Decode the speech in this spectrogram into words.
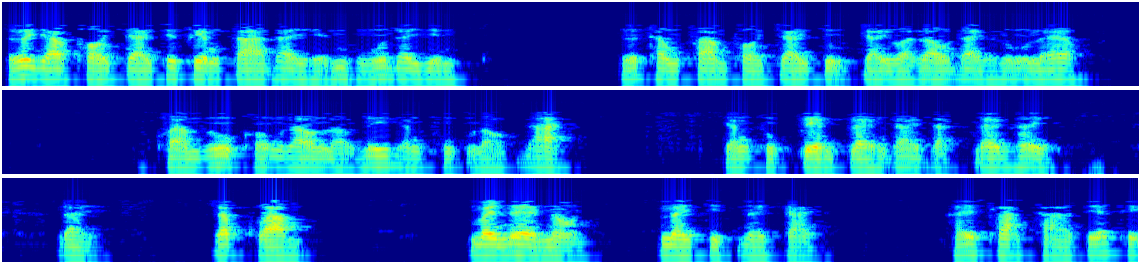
หรืออย่าพอใจที่เพียงตาได้เห็นหูได้ยิน หรือทำความพอใจจุใจว่าเราได้รู้แล้ว ความรู้ของเราเหล่านี้ยังถูกหลอกได้ ยังถูกเปลี่ยนแปลงได้ดัดแปลงให้ได้ รับความไม่แน่นอนในจิตในใจ ให้พลาดชาเสียที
